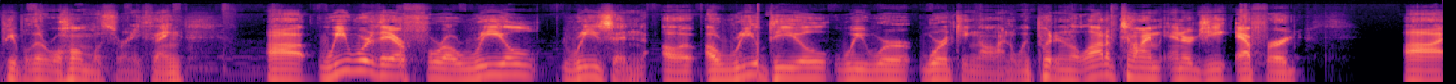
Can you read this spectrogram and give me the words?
people that were homeless or anything. Uh, we were there for a real reason, a, a real deal we were working on. We put in a lot of time, energy, effort, uh,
